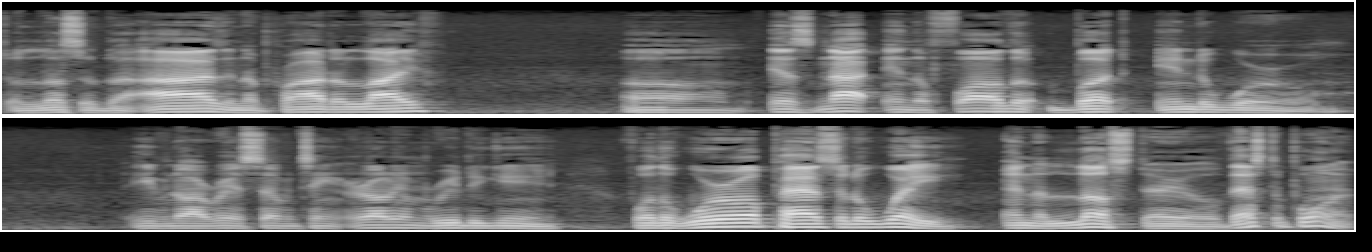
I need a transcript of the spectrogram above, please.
the lust of the eyes, and the pride of life, um, is not in the Father, but in the world. Even though I read 17 earlier, I'm gonna read it again. For the world passeth away, and the lust thereof. That's the point.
